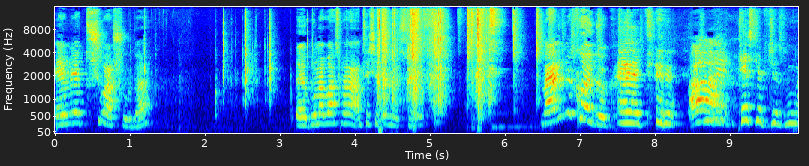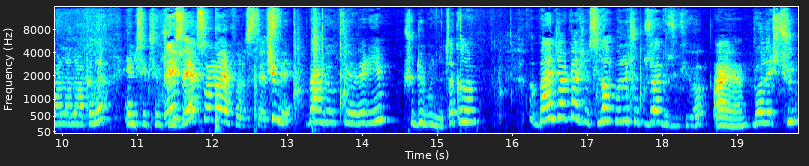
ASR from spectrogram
Emniyet tuşu var şurada. Ee, buna basmadan ateş edemiyorsunuz. Mermi mi koyduk? Evet. Aa. Şimdi test yapacağız bunlarla alakalı. M83'ümüzle. Neyse en sonunda yaparız test. Şimdi ben Göktuğ'a vereyim. Şu dürbünü de takalım. Bence arkadaşlar silah böyle çok güzel gözüküyor. Aynen. Böyle çü-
